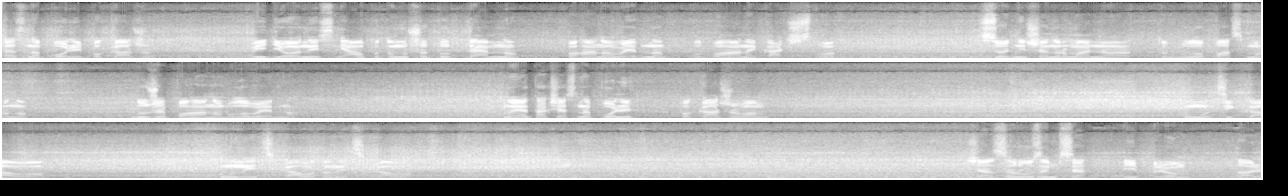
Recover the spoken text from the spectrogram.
Зараз на полі покажу. Відео не зняв, тому що тут темно, погано видно, погане качество. Сьогодні ще нормально, то було пасмурно, дуже погано було видно. Ну я так зараз на полі покажу вам. Кому цікаво. Кому не цікаво, то не цікаво. Зараз згрузимося і прям далі.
